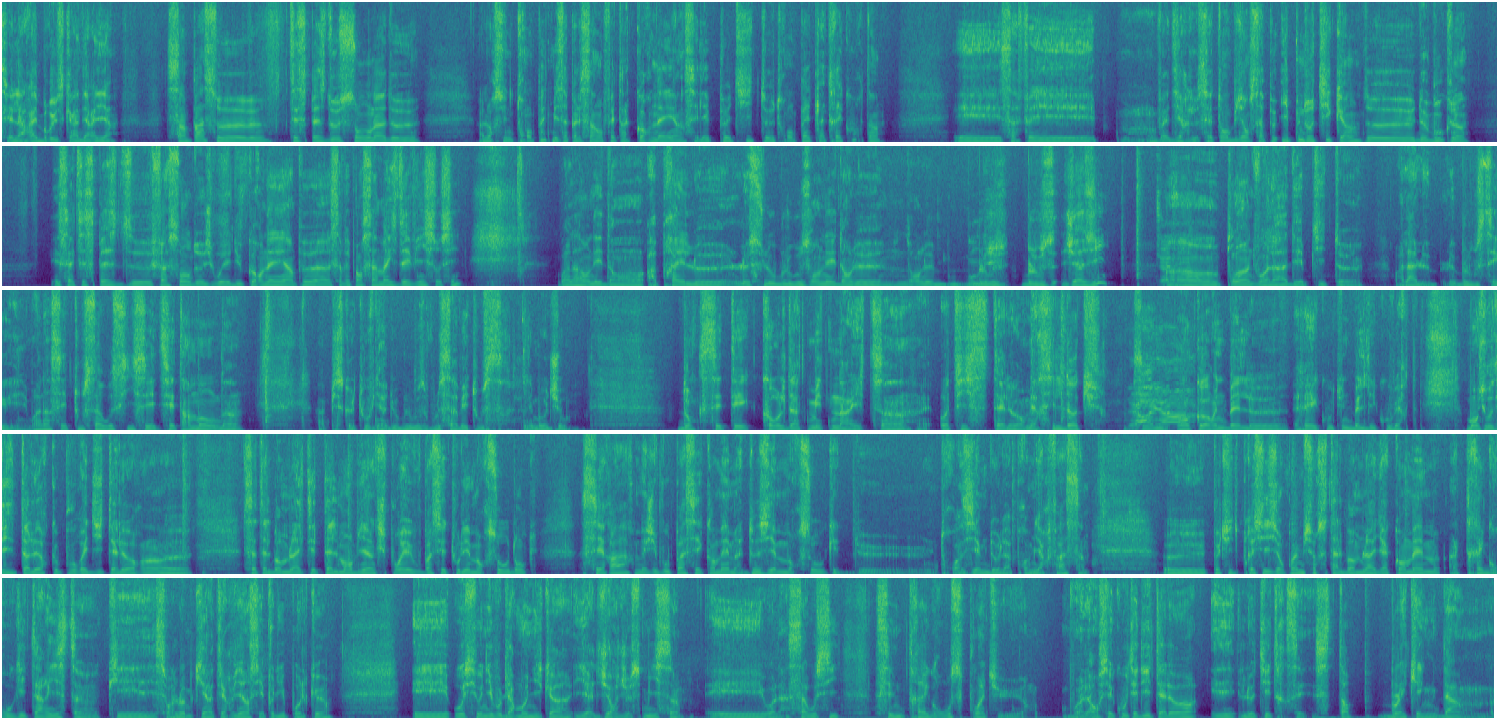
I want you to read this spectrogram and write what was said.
C'est l'arrêt brusque hein, derrière. Sympa ce, cette espèce de son là de. Alors c'est une trompette, mais ils appellent ça en fait un cornet. Hein. C'est les petites trompettes là très courtes. Hein. Et ça fait, on va dire, cette ambiance un peu hypnotique hein, de, de boucle. Et cette espèce de façon de jouer du cornet un peu, euh, ça fait penser à Miles Davis aussi. Voilà, on est dans après le, le slow blues, on est dans le dans le blues blues jazzy. Jazzy. Hein, on pointe voilà des petites euh, voilà le, blues c'est voilà c'est tout ça aussi c'est c'est un monde hein. Ah, puisque tout vient du blues vous le savez tous les mojos. Donc c'était Cold at Midnight, hein, Otis Taylor. Merci le doc. C'est une- encore une belle euh, réécoute, une belle découverte. Bon, je vous ai dit tout à l'heure que pour Eddie Taylor, hein, euh, cet album-là était tellement bien que je pourrais vous passer tous les morceaux. Donc c'est rare, mais je vais vous passer quand même un deuxième morceau qui est de, le troisième de la première face. Euh, petite précision quand même sur cet album-là, il y a quand même un très gros guitariste qui est sur l'album qui intervient, c'est Philippe Walker. Et aussi au niveau de l'harmonica, il y a George Smith. Et voilà, ça aussi, c'est une très grosse pointure. Voilà, on s'écoute Eddie Taylor et le titre c'est Stop Breaking Down.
